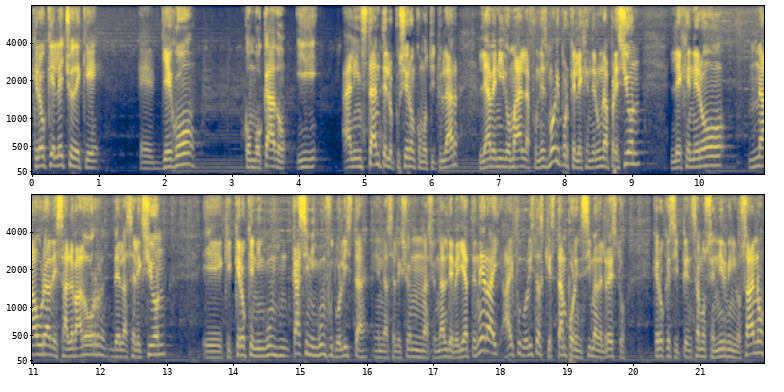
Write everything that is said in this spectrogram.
Creo que el hecho de que eh, llegó convocado y al instante lo pusieron como titular, le ha venido mal a Funes Mori porque le generó una presión, le generó un aura de salvador de la selección. Eh, que creo que ningún, casi ningún futbolista en la selección nacional debería tener. Hay, hay futbolistas que están por encima del resto. Creo que si pensamos en Irving Lozano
